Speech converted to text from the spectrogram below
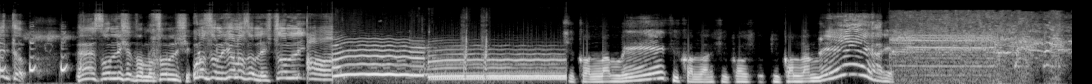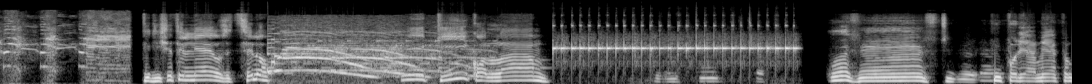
এই তো হ্যাঁ চল্লিশে তোলো চল্লিশে। উনচল্লিশ উনচল্লিশ, চল্লিশ! কি করলাম রে? কি করলাম, কি কি করলাম রে? আরে। তিরিশে তুল নেওয়া উচিত ছিল। কি করলাম? কি করি আমি এখন?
